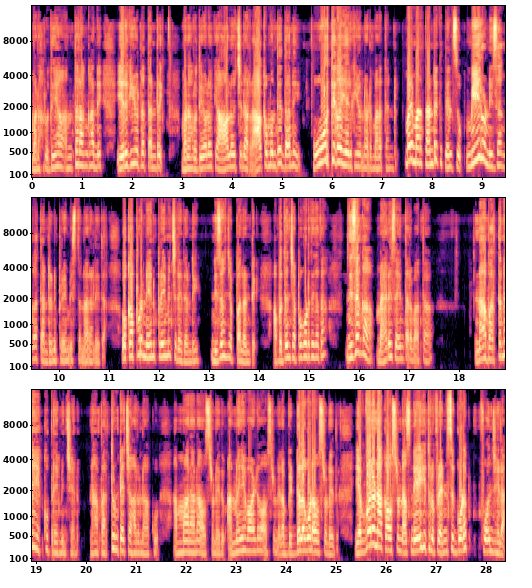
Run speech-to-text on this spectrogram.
మన హృదయ అంతరంగాన్ని ఎరిగి ఉన్న తండ్రి మన హృదయంలోకి ఆలోచన రాకముందే దాన్ని పూర్తిగా ఎరిగి ఉన్నాడు మన తండ్రి. మరి మన తండ్రికి తెలుసు మీరు నిజంగా తండ్రిని ప్రేమిస్తున్నారా లేదా? ఒకప్పుడు నేను ప్రేమించలేదండి. నిజం చెప్పాలంటే. అబద్ధం చెప్పకూడదు కదా? నిజంగా మ్యారేజ్ అయిన తర్వాత నా భర్తనే ఎక్కువ ప్రేమించాను. నా భర్త ఉంటే చాలు నాకు అమ్మా నాన్న అవసరం లేదు. అన్నయ్య వాళ్ళు అవసరం లేదు. నా బిడ్డలు కూడా అవసరం లేదు. ఎవ్వరు నాకు అవసరం నా స్నేహితులు ఫ్రెండ్స్కి కూడా ఫోన్ చేయాల.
